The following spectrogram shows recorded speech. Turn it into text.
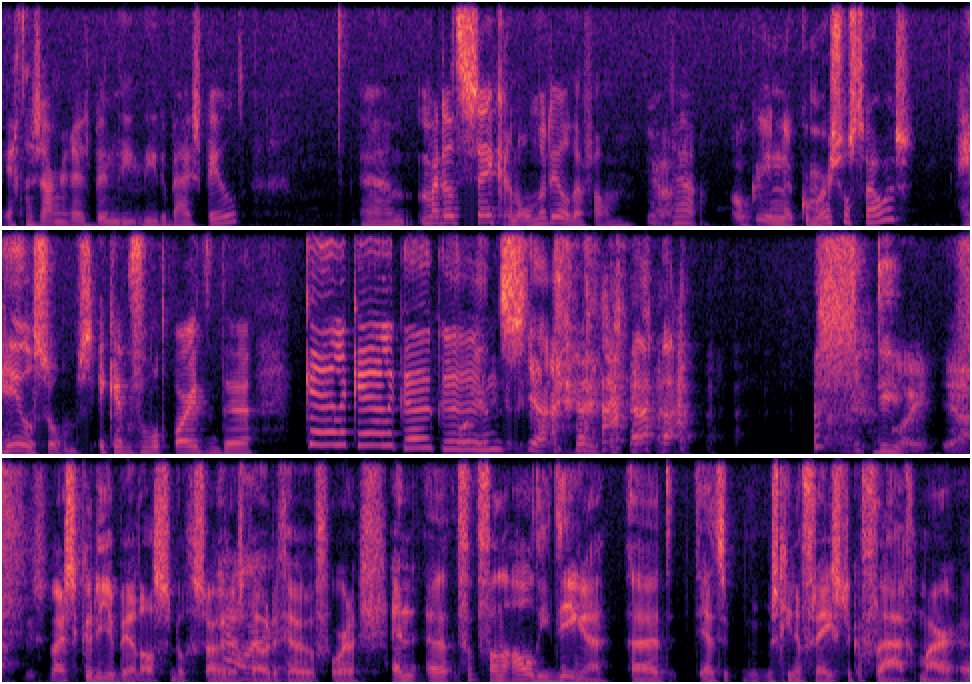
echt een zangeres ben die, die erbij speelt. Ehm, maar dat is zeker een onderdeel daarvan. Ja. Ook in uh, commercials trouwens? Heel soms. Ik heb bijvoorbeeld ooit de Kelle Kelle Keukens. Oh, ja. Die. Mooi, ja. Dus, maar ze kunnen je bellen als ze nog zangeres ja, nodig hebben voor. En uh, van al die dingen, uh, het, is misschien een vreselijke vraag, maar uh,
